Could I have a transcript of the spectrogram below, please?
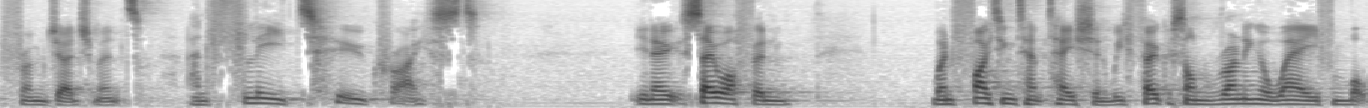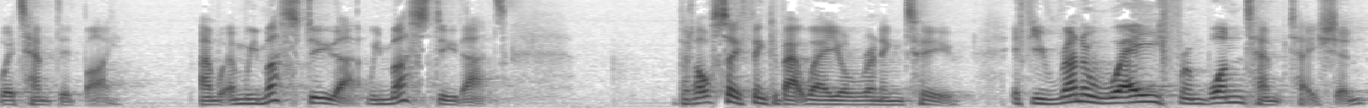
from judgment, and flee to Christ. You know, so often when fighting temptation, we focus on running away from what we're tempted by. And, and we must do that. We must do that. But also think about where you're running to. If you run away from one temptation,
